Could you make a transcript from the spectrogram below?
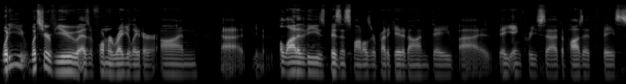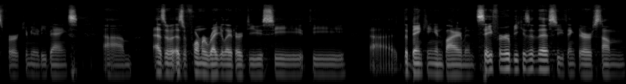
what do you, what's your view as a former regulator on uh, you know, a lot of these business models are predicated on they, they increase deposit base for community banks. Um, as a, as a former regulator, do you see the, uh, the banking environment safer because of this? Do you think there are some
